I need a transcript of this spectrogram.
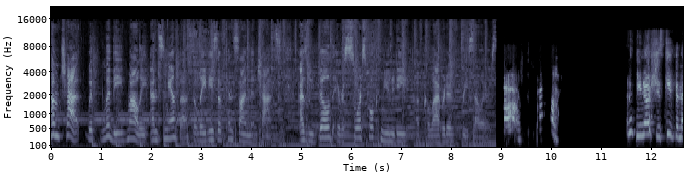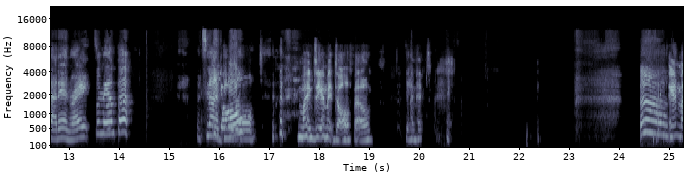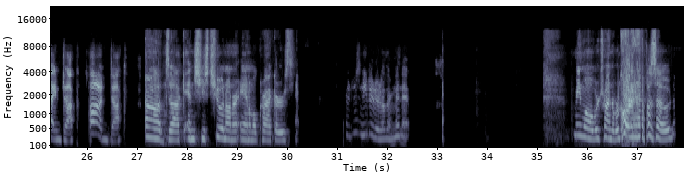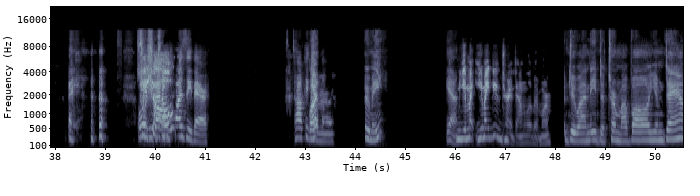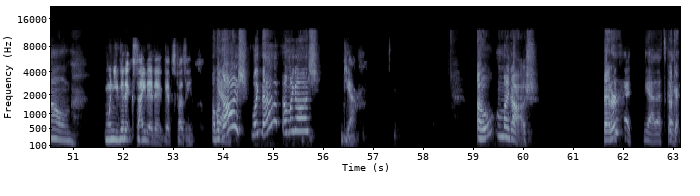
Come chat with Libby, Molly, and Samantha, the ladies of Consignment Chats, as we build a resourceful community of collaborative resellers. You know she's keeping that in, right, Samantha? It's not Hey, a y'all. My damn it doll fell. Damn it. Oh, And my duck. Oh, duck. Oh, duck. And she's chewing on her animal crackers. I just needed another minute. Meanwhile, we're trying to record an episode. Oh, wait, you got all fuzzy there. Talk What? again, Molly. Who, me? Yeah. You might you might need to turn it down a little bit more. Do I need to turn my volume down? When you get excited, it gets fuzzy. Oh my Yeah. gosh, like that? Oh my gosh. Yeah. Oh my gosh. Better? That's good. Yeah, that's good. Okay.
